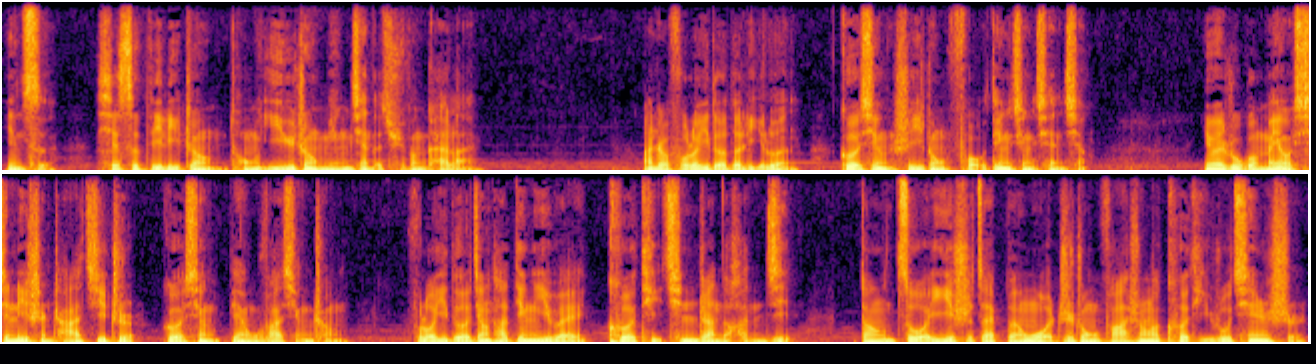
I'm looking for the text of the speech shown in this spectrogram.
因此歇斯底里症同抑郁症明显的区分开来。按照弗洛伊德的理论，个性是一种否定性现象，因为如果没有心理审查机制，个性便无法形成。弗洛伊德将它定义为客体侵占的痕迹。当自我意识在本我之中发生了客体入侵时，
